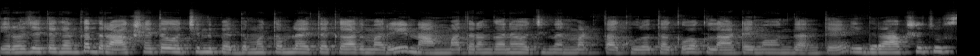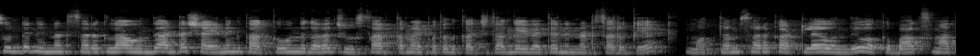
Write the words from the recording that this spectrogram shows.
ఈ అయితే కనుక ద్రాక్ష అయితే వచ్చింది. పెద్ద మొత్తంలో అయితే కాదు మరి. నామాత్రంగానే వచ్చింది అనమాట తక్కువలో తక్కువ ఒక లాట్ ఏమో ఉంది అంతే. ఈ ద్రాక్ష చూస్తుంటే నిన్నటి సరుకులా ఉంది. అంటే షైనింగ్ తక్కువ ఉంది కదా. చూస్తే అర్థం అయిపోతుంది ఖచ్చితంగా ఇదైతే నిన్నటి సరుకే. మొత్తం సరుకు అట్లే ఉంది. ఒక బాక్స్ మాత్రం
